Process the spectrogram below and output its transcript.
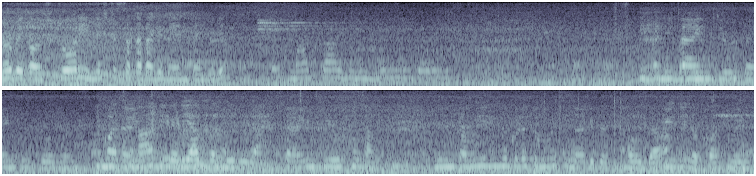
ನೋಡಬೇಕು ಅವ್ರ ಸ್ಟೋರಿ ಇನ್ನೆಷ್ಟು ಸಖತ್ತಾಗಿದೆ ಅಂತ ಹೇಳಿ. ಮಾಡ್ತಾ ಇದ್ದೀನಿ? ಬನ್ನಿ ಬನ್ನಿ thank you thank you so much ತುಂಬ ಚೆನ್ನಾಗಿ ರೆಡಿಯಾಗಿ ಬಂದಿದ್ದೀರಾ? ಥ್ಯಾಂಕ್ ಯು ನಿಮ್ಮ ಕಮ್ಯುನಿಟಿನೂ ಕೂಡ ತುಂಬ ಚೆನ್ನಾಗಿದೆ. ಹೌದಾ? ಬ್ಯೂಟಿ ಡಿಪಾರ್ಟ್ಮೆಂಟ್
